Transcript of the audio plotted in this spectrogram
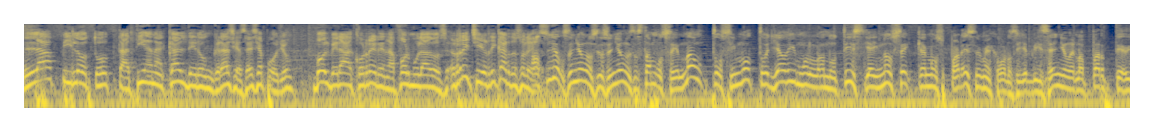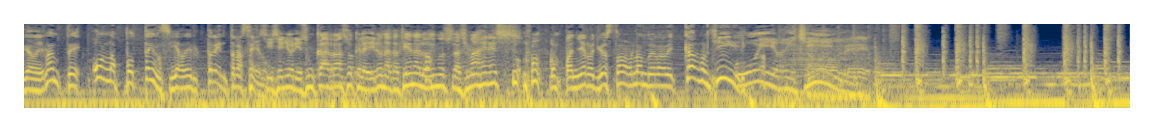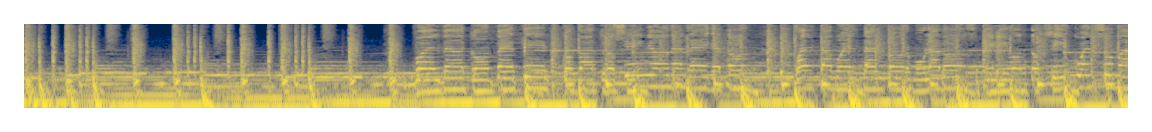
La piloto Tatiana Calderón, gracias a ese apoyo, volverá a correr en la Fórmula 2. Richie Ricardo Soler. Así es, señoras y señores, estamos en autos y motos, ya vimos la noticia y no sé qué nos parece mejor, si el diseño de la parte de adelante o la potencia del tren trasero. Sí, señor, y es un carrazo que le dieron a Tatiana, lo vimos las imágenes. No, compañero, yo estaba hablando de la de Carol G. Uy, Richie. Vuelve a competir con patrocinio del reggaetón. Vuelta, vuelta en Fórmula 2 Y mi voto tóxico en su maquinón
